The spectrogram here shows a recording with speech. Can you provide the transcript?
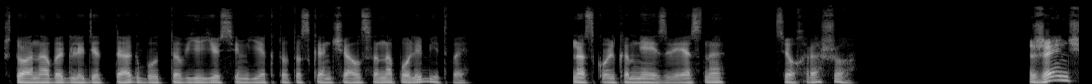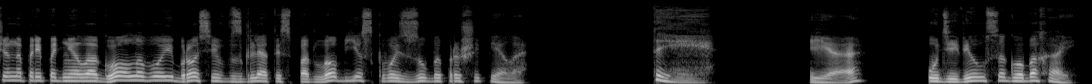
что она выглядит так, будто в ее семье кто-то скончался на поле битвы? Насколько мне известно, все хорошо. Женщина приподняла голову и, бросив взгляд из-под лобья, сквозь зубы прошипела. «Ты...» «Я?» — удивился Гобахай.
